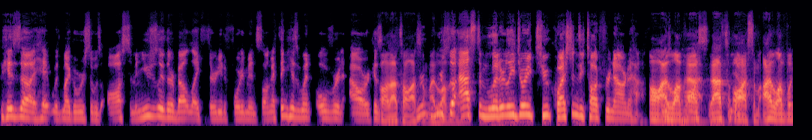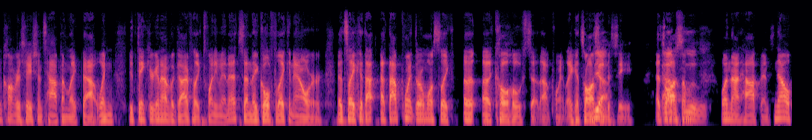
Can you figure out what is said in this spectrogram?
his uh, hit with Michael Russo was awesome, and usually they're about like 30 to 40 minutes long. I think his went over an hour because Oh, that's awesome. I love Russo that. asked him literally Jody two questions. He talked for an hour and a half. Oh, I love that. awesome. That's Yeah. awesome. I love when conversations happen like that. When you think you're gonna have a guy for like 20 minutes and they go for like an hour. It's like at that at that point they're almost like a, a co-host at that point. Like it's awesome Yeah. to see. It's awesome when that happens. Now,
